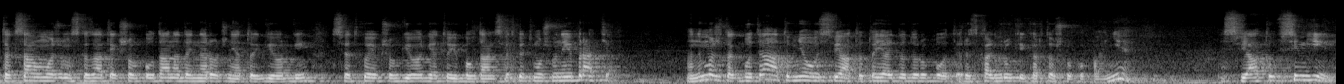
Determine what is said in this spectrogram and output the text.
так само можемо сказати, якщо в Богдана день народження, то й Георгій святкує, якщо в Георгія, то і Богдан святкує, тому що вони є браття. Ну не може так бути, а то в нього свято, то я йду до роботи, розкаль в руки картошку копаю. Ні. Свято в сім'ї.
